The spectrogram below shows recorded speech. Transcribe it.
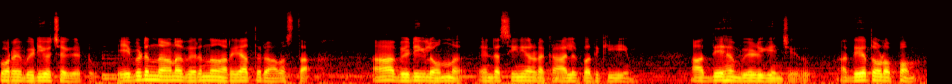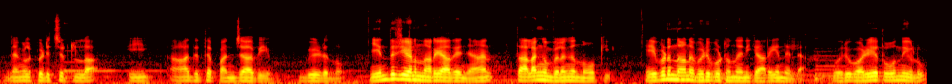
കുറേ വെടിയൊച്ച കേട്ടു. എവിടുന്നാണ് വരുന്നതെന്നറിയാത്തൊരു അവസ്ഥ. ആ വെടിയിലൊന്ന് എന്റെ സീനിയറുടെ കാലിൽ പതിക്കുകയും അദ്ദേഹം വീഴുകയും ചെയ്തു. അദ്ദേഹത്തോടൊപ്പം ഞങ്ങൾ പിടിച്ചിട്ടുള്ള ഈ ആദ്യത്തെ പഞ്ചാബിയും വീഴുന്നു. എന്ത് ചെയ്യണമെന്നറിയാതെ ഞാൻ തലങ്ങും വിലങ്ങും നോക്കി. എവിടുന്നാണ് വെടിപൊട്ടുന്നത് എനിക്ക് അറിയുന്നില്ല ഒരു വഴിയെ തോന്നിയുള്ളൂ.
